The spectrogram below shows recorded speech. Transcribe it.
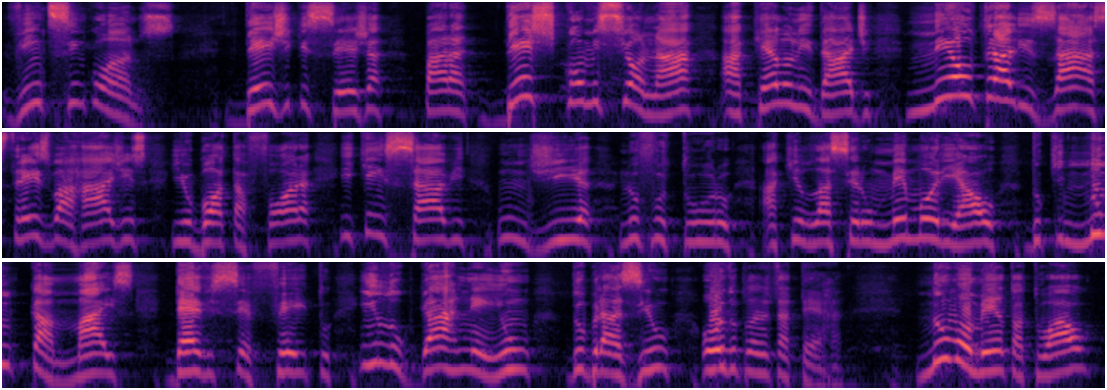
25 anos, desde que seja para descomissionar aquela unidade, neutralizar as três barragens e o bota fora e quem sabe um dia no futuro aquilo lá ser um memorial do que nunca mais deve ser feito em lugar nenhum do Brasil ou do planeta Terra. No momento atual,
